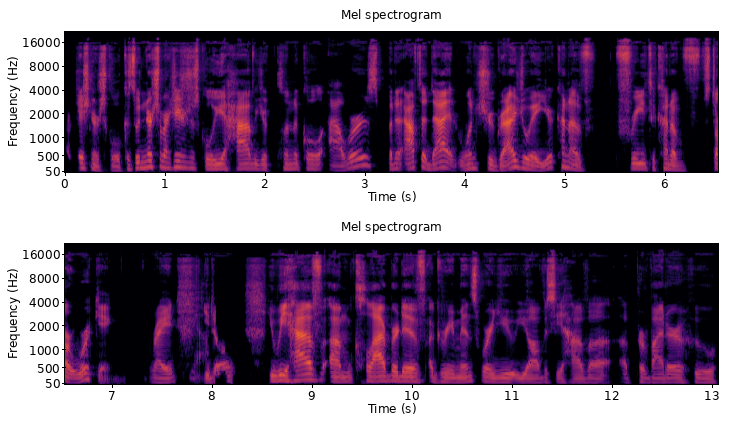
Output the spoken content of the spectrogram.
practitioner school, because with nurse practitioner school you have your clinical hours, but after that, once you graduate, you're kind of free to kind of start working right yeah. you don't you, we have um, collaborative agreements where you you obviously have a, a provider who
